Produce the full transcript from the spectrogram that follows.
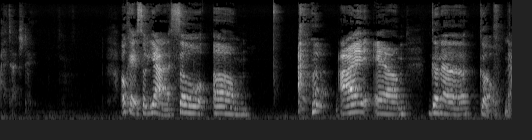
I touched it. Okay, so yeah, so um I am gonna go now.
